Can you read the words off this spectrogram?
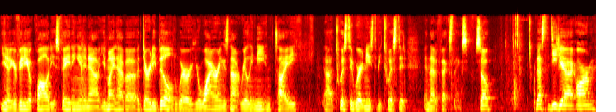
you know your video quality is fading in and out, you might have a, a dirty build where your wiring is not really neat and tidy uh, twisted where it needs to be twisted, and that affects things. So that's the DJI arm.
